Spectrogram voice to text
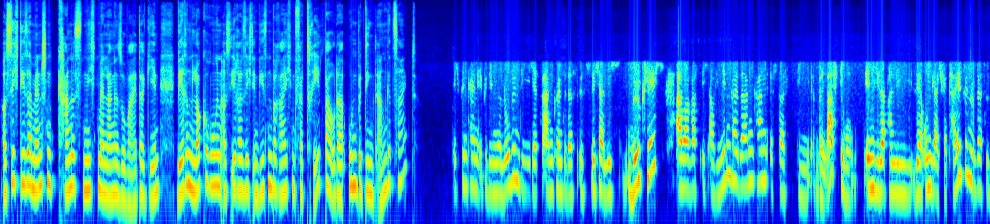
Aus Sicht dieser Menschen kann es nicht mehr lange so weitergehen. Wären Lockerungen aus Ihrer Sicht in diesen Bereichen vertretbar oder unbedingt angezeigt? Ich bin keine Epidemiologin, die jetzt sagen könnte, das ist sicherlich möglich. Aber was ich auf jeden Fall sagen kann, ist, dass die Belastungen in dieser Pandemie sehr ungleich verteilt sind und dass es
